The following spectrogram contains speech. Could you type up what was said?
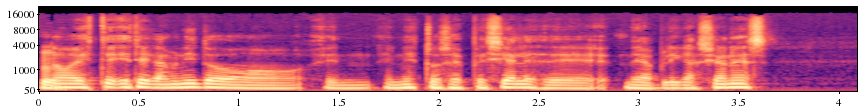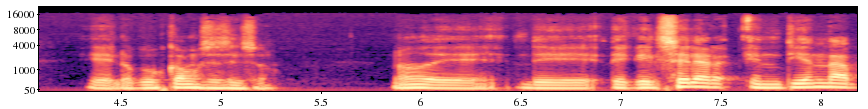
¿no? Hmm. Este, este caminito en, en estos especiales de, de aplicaciones, eh, lo que buscamos es eso, ¿no? De, de- de que el seller entienda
